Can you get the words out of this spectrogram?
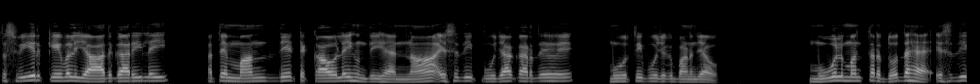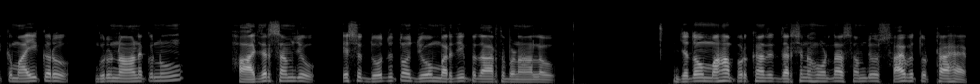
ਤਸਵੀਰ ਕੇਵਲ ਯਾਦਗਾਰੀ ਲਈ ਅਤੇ ਮਨ ਦੇ ਟਿਕਾਉ ਲਈ ਹੁੰਦੀ ਹੈ, ਨਾ ਇਸ ਦੀ ਪੂਜਾ ਕਰਦੇ ਹੋਏ ਮੂਰਤੀ ਪੂਜਕ ਬਣ ਜਾਓ। ਮੂਲ ਮੰਤਰ ਦੁੱਧ ਹੈ, ਇਸ ਦੀ ਕਮਾਈ ਕਰੋ। ਗੁਰੂ ਨਾਨਕ ਨੂੰ ਹਾਜ਼ਰ ਸਮਝੋ, ਇਸ ਦੁੱਧ ਤੋਂ ਜੋ ਮਰਜ਼ੀ ਪਦਾਰਥ ਬਣਾ ਲਓ। ਜਦੋਂ ਮਹਾਪੁਰਖਾਂ ਦੇ ਦਰਸ਼ਨ ਹੋਣ ਦਾ ਸਮਝੋ ਸਾਹਿਬ ਤੁੱਠਾ ਹੈ,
